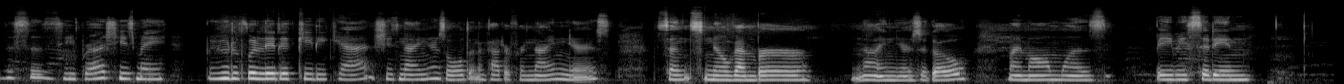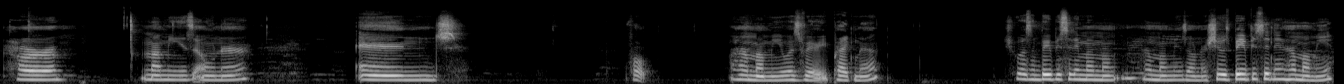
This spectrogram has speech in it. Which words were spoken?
This is Zebra. She's my beautiful little kitty cat. She's nine years old, and I've had her for nine years since November nine years ago. My mom was babysitting her mummy's owner, and well, her mummy was very pregnant. She wasn't babysitting my mom, her mummy's owner. She was babysitting her mummy,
